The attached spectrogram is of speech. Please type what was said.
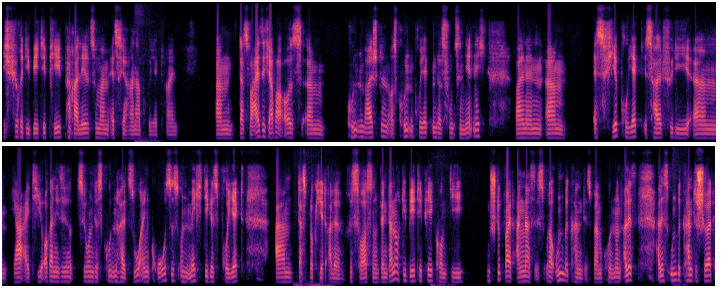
ich führe die BTP parallel zu meinem S4HANA-Projekt ein. Ähm, das weiß ich aber aus ähm, Kundenbeispielen, aus Kundenprojekten, das funktioniert nicht, weil ein ähm, S4-Projekt ist halt für die ähm, ja, IT-Organisation des Kunden halt so ein großes und mächtiges Projekt, ähm, das blockiert alle Ressourcen. Und wenn dann noch die BTP kommt, die ein Stück weit anders ist oder unbekannt ist beim Kunden. Und alles, alles Unbekannte schürt,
